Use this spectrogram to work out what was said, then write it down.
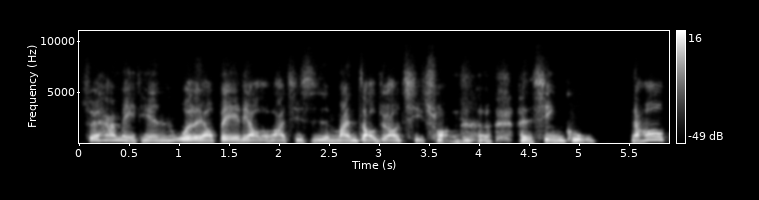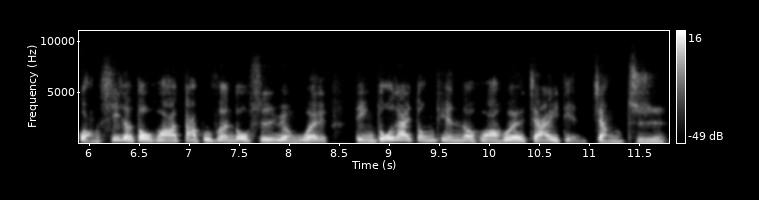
所以他每天为了要备料的话，其实蛮早就要起床，很辛苦。然后广西的豆花大部分都是原味，顶多在冬天的话会加一点姜汁。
